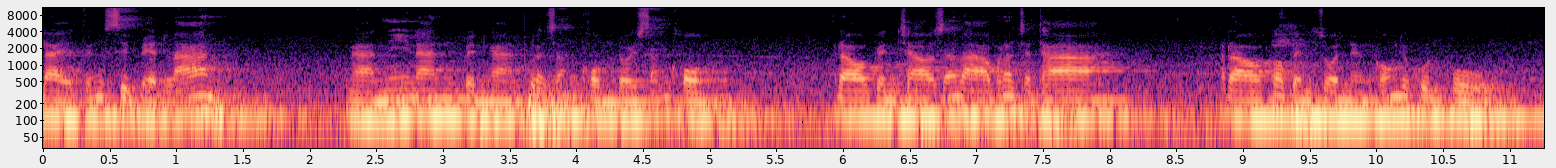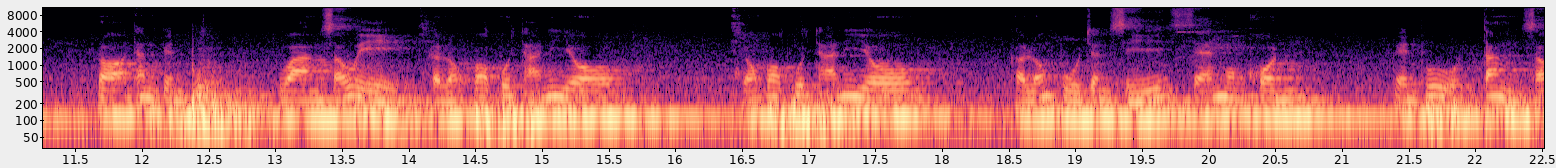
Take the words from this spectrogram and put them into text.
ได้ถึง 11 ล้าน งานนี้นั้นเป็นงานเพื่อสังคมโดยสังคม เราเป็นชาวสลาพระราชทา เราก็เป็นส่วนหนึ่งของเจ้าคุณปู่ เพราะท่านเป็นผู้วางเสาเอกกับหลวงพ่อพุทธานิโยหลวงพ่อพุทธานิโยกับหลวงปู่จันสีแสนมงคล เป็นผู้ตั้งเสา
